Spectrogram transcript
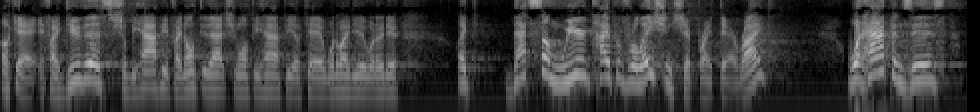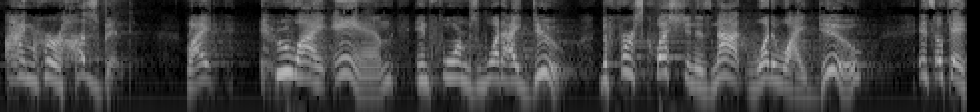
Okay, if I do this, she'll be happy. If I don't do that, she won't be happy. Okay, what do I do? What do I do? Like, that's some weird type of relationship right there, right? What happens is, I'm her husband, right? Who I am informs what I do the first question is not, what do I do? It's, okay,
